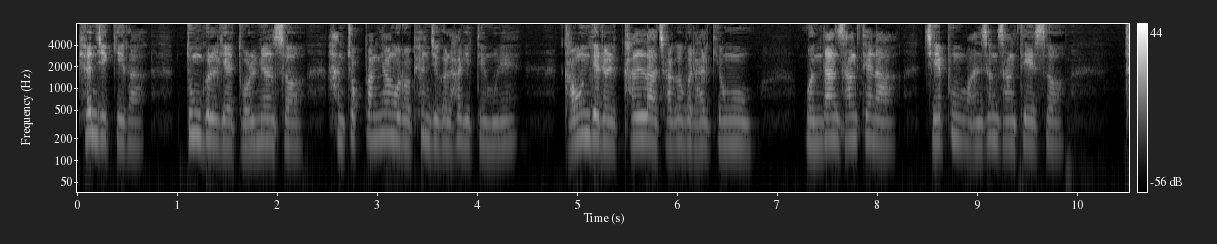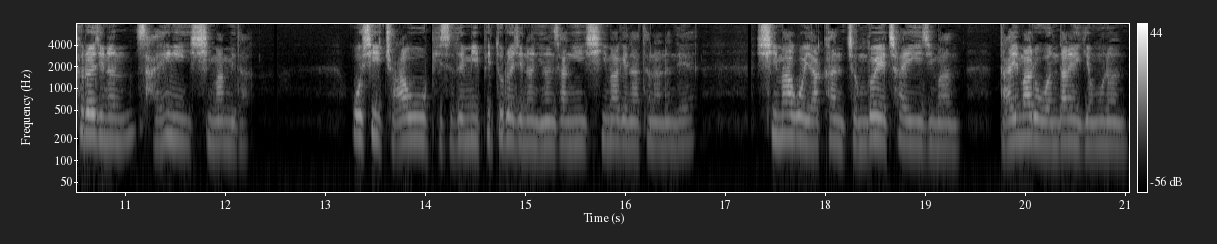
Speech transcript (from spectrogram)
편직기가 둥글게 돌면서 한쪽 방향으로 편집을 하기 때문에 가운데를 갈라 작업을 할 경우 원단 상태나 제품 완성 상태에서 틀어지는 사행이 심합니다. 옷이 좌우 비스듬히 비뚤어지는 현상이 심하게 나타나는데 심하고 약한 정도의 차이이지만 다이마루 원단의 경우는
